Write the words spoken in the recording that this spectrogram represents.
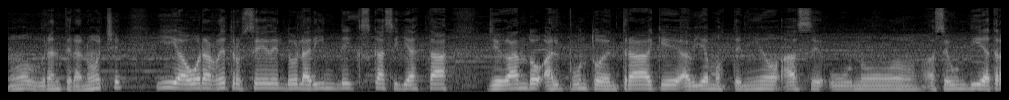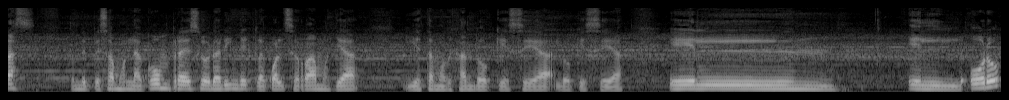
¿no? durante la noche y ahora retrocede el dólar index, casi ya está llegando al punto de entrada que habíamos tenido hace, uno, hace un día atrás, donde empezamos la compra de ese dólar index, la cual cerramos ya y estamos dejando que sea lo que sea. El, el oro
